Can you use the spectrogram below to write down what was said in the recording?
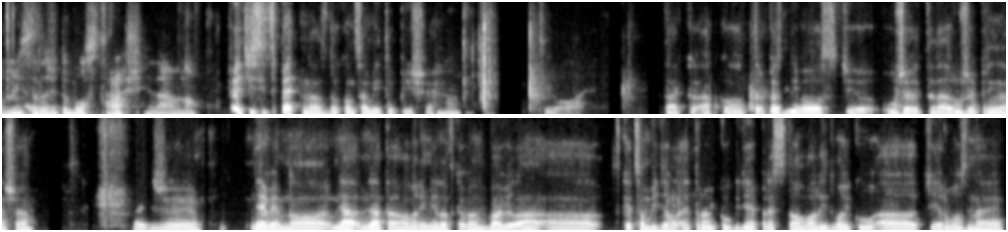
lebo mi sa to, že to bolo strašne dávno. 2015 dokonca mi tu píše. No. Tak ako trpezlivosť e, už teda rúže prináša. Takže neviem, no mňa, mňa tá, hovorím, jednotka veľmi bavila a keď som videl E3, kde predstavovali dvojku a tie rôzne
